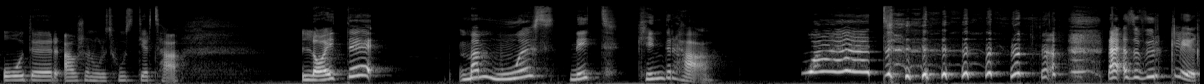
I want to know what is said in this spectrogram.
oder auch schon nur ein Haustier zu haben. Leute, man muss nicht Kinder haben. What? Nein, also wirklich.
